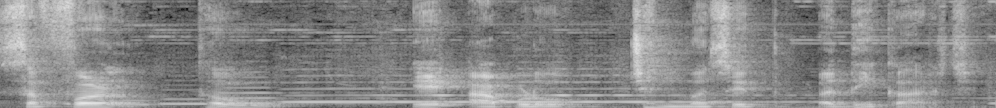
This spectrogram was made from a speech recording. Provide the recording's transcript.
સફળ થવું એ આપણો જન્મસિદ્ધ અધિકાર છે.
